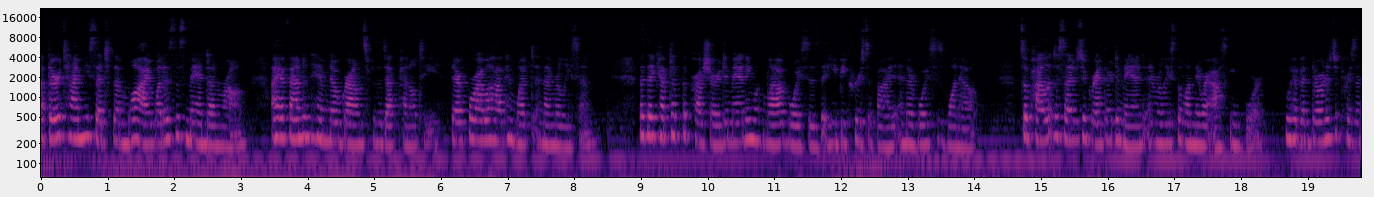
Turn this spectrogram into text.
A third time he said to them, Why, what has this man done wrong? I have found in him no grounds for the death penalty. Therefore I will have him whipped and then release him. But they kept up the pressure, demanding with loud voices that he be crucified, and their voices won out. So Pilate decided to grant their demand and release the one they were asking for, who had been thrown into prison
